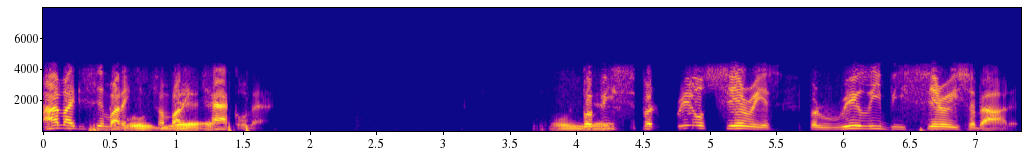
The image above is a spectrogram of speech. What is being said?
I'd like to see somebody Oh, somebody yeah. tackle that. Oh, but yeah. be but real serious, but really be serious about it.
